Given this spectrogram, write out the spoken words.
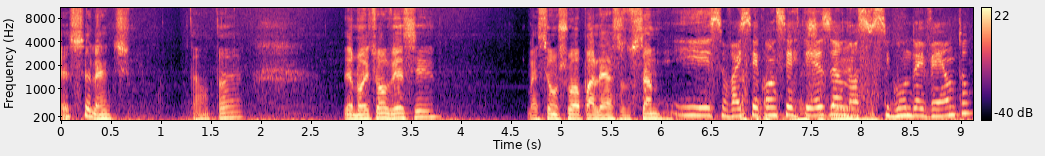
Excelente. Então tá. De noite vamos ver se Vai ser um show a palestra do Sam? Isso, vai ser com certeza o nosso segundo evento.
